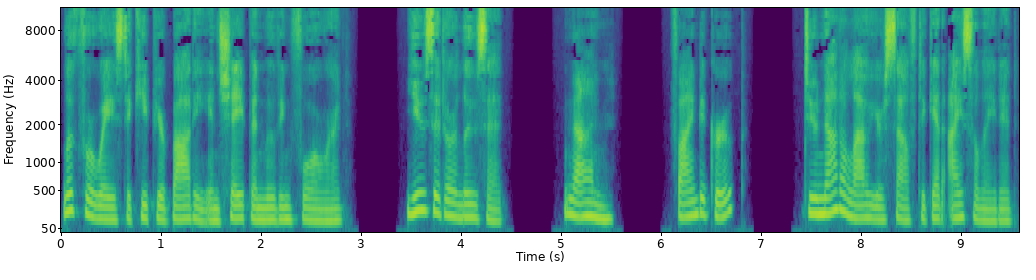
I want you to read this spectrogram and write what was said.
Look for ways to keep your body in shape and moving forward. Use it or lose it. 9. Find a group? Do not allow yourself to get isolated.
